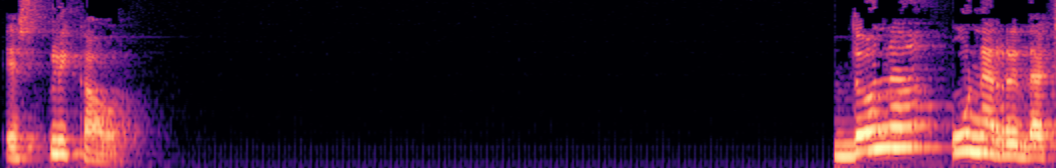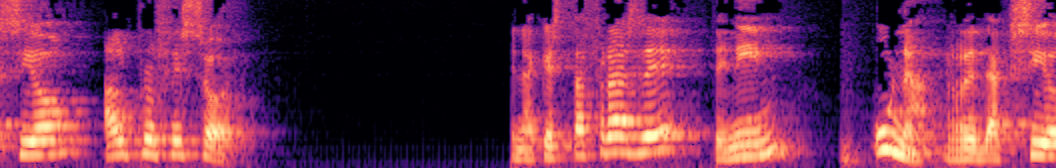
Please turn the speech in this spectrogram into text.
Explica-ho. Dona una redacció al professor. En aquesta frase tenim una redacció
